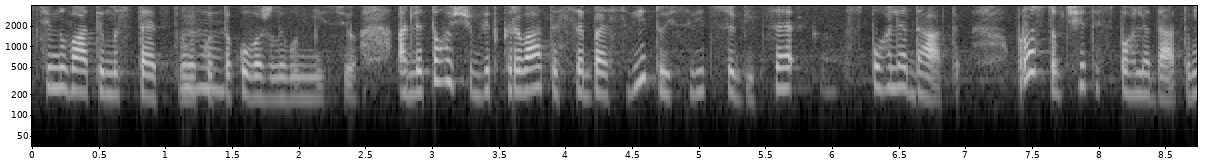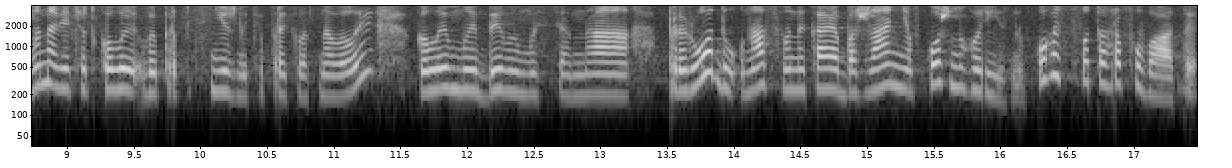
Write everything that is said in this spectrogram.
цінувати мистецтво як от таку важливу місію, а для того, щоб відкривати себе світу і світ собі. Це споглядати, просто вчитись споглядати. Ми навіть, от коли ви про підсніжники приклад навели, коли ми дивимося на природу, у нас виникає бажання в кожного різне, в когось сфотографувати,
